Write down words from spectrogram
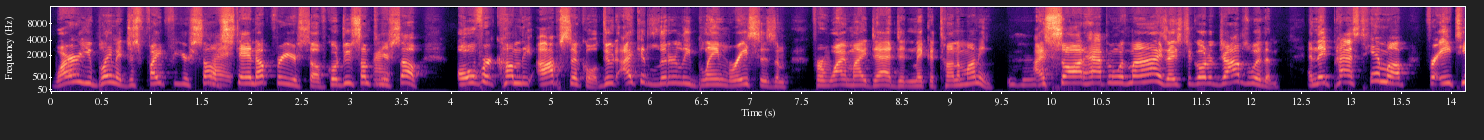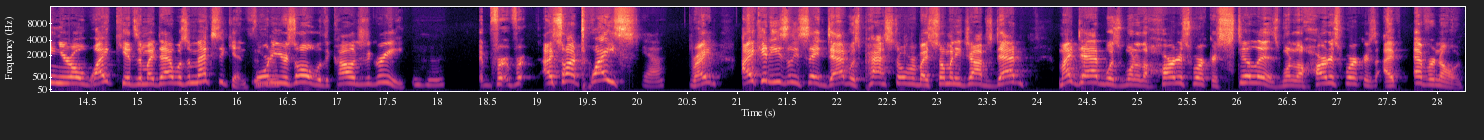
why are you blaming? Just fight for yourself. Right. Stand up for yourself. Go do something Right. yourself. Overcome the obstacle, dude. I could literally blame racism for why my dad didn't make a ton of money. Mhm. I saw it happen with my eyes. I used to go to jobs with him, and they passed him up for 18 year old white kids, and my dad was a Mexican, 40 Mhm. years old with a college degree. Mhm. For, for I saw it twice Yeah. Right? I could easily say dad was passed over by so many jobs. Dad, my dad was one of the hardest workers, still is one of the hardest workers I've ever known.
